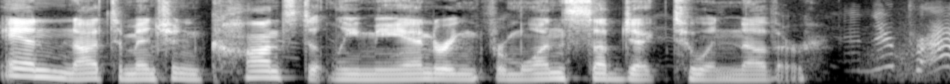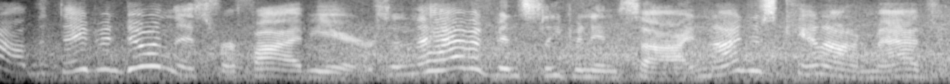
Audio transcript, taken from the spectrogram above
and not to mention constantly meandering from one subject to another. And They're proud that they've been doing this for five years and they haven't been sleeping inside, and I just cannot imagine.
